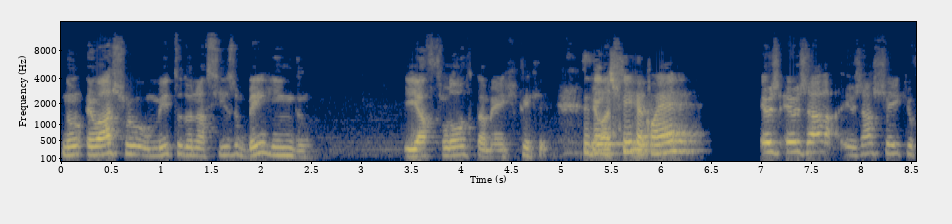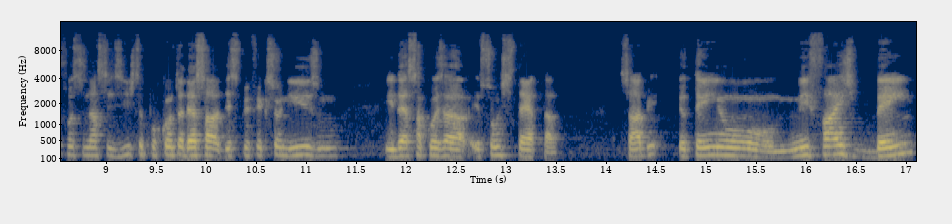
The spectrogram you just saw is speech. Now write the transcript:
Não, eu acho o mito do Narciso bem lindo. E a flor também. Se identifica com ele? Eu, eu, já, eu já achei que eu fosse narcisista por conta dessa, desse perfeccionismo e dessa coisa. Eu sou um esteta, sabe? Eu tenho. Me faz bem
